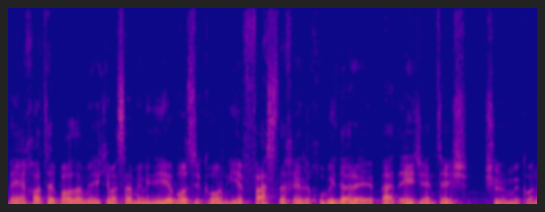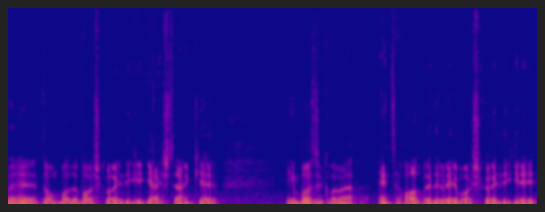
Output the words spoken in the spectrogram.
به این خاطر بالا میره که مثلا می‌بینی یه بازیکن یه فصل خیلی خوبی داره بعد ایجنتش شروع می‌کنه دنبال باشگاه دیگه گشتن که این بازیکن انتقال بده به باشگاه دیگه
